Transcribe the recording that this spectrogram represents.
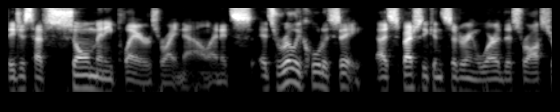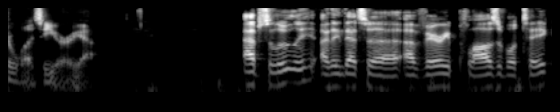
they just have so many players right now, and it's it's really cool to see, especially considering where this roster was a year ago. Absolutely. I think that's a, a very plausible take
